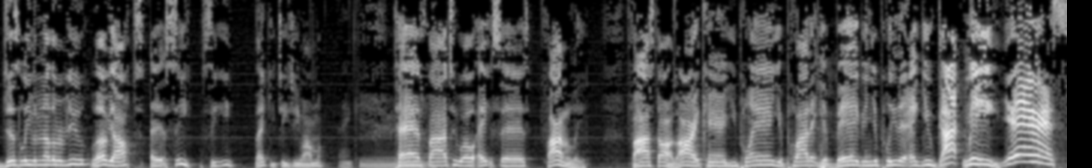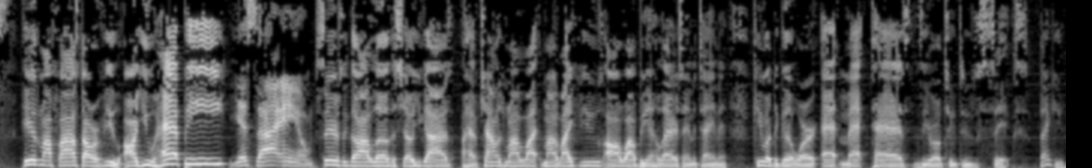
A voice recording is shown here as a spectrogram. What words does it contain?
Just leaving another review. Love y'all. Uh, C, C-E. Thank you, Chi Chi Mama. Thank you. Taz five two oh eight says, finally, five stars. All right, Karen, you planned, you plotted, you begged, and you pleaded, and you got me. Yes. Here's my five star review. Are you happy? Yes, I am. Seriously though, I love the show. You guys have challenged my life, my life views all while being hilarious and entertaining. Keep up the good work at MacTaz0226. Thank you.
